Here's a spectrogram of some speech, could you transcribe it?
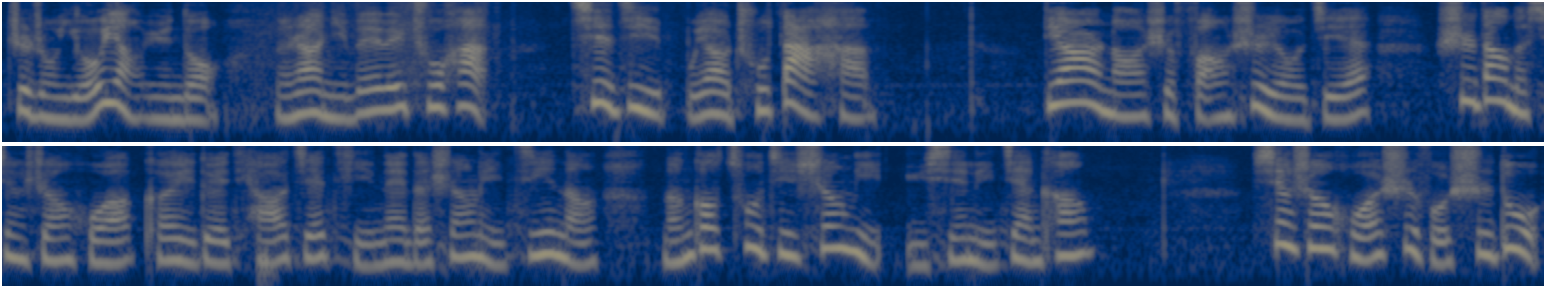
这种有氧运动，能让你微微出汗。切记不要出大汗。第二呢是房事有节，适当的性生活可以对调节体内的生理机能，能够促进生理与心理健康。性生活是否适度，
